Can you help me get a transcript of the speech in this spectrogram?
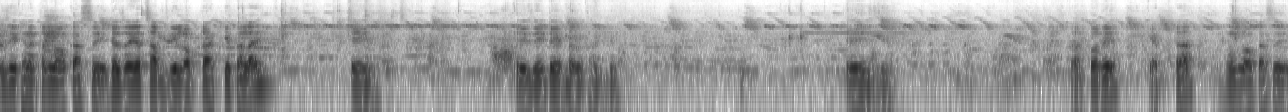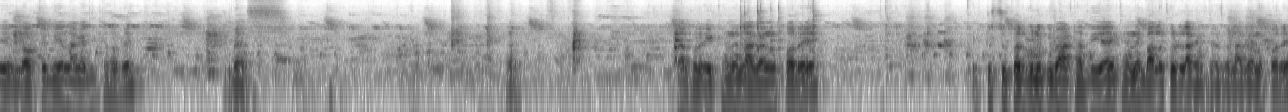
এই যে এখানে একটা লক আছে, এটা জায়গা চাপ দিয়ে লকটা আটকে ফেলায় এই এই যে, এটা এভাবে থাকবে। এই যে তারপরে ক্যাপটা লক আছে লকে দিয়ে লাগিয়ে দিতে হবে। ব্যাস। হ্যাঁ। তারপর এখানে লাগানোর পরে একটু সুপারগুলো কিংবা আঠা দিয়ে এখানে ভালো করে লাগাইতে হবে। লাগানোর পরে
